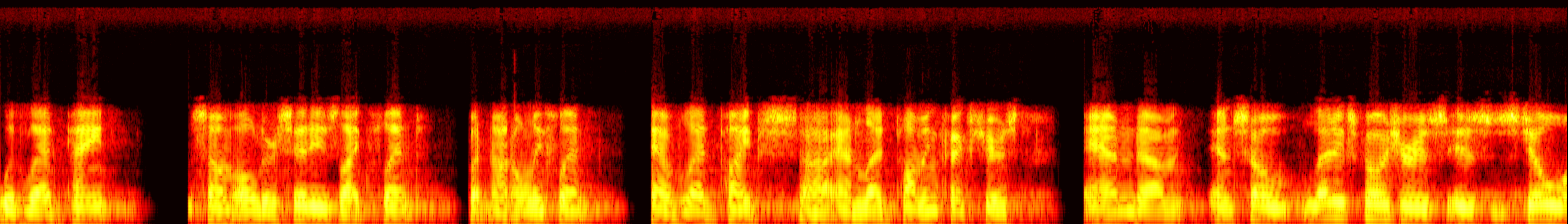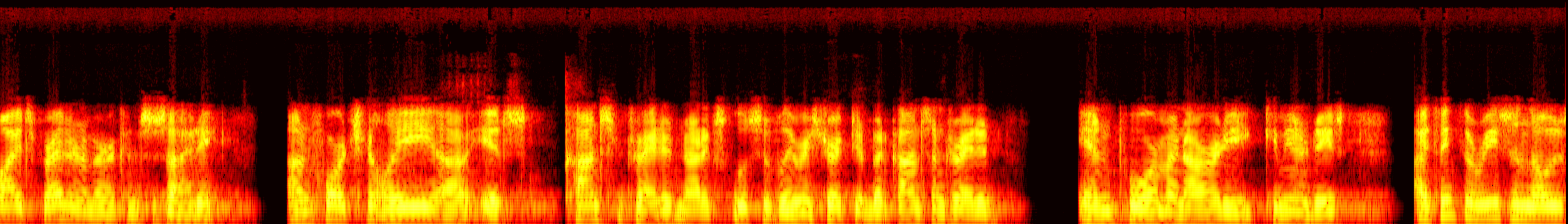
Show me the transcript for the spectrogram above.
with lead paint. Some older cities like Flint, but not only Flint, have lead pipes uh, and lead plumbing fixtures. And um, and so lead exposure is is still widespread in American society. Unfortunately, uh, it's concentrated, not exclusively restricted, but concentrated in poor minority communities. I think the reason those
